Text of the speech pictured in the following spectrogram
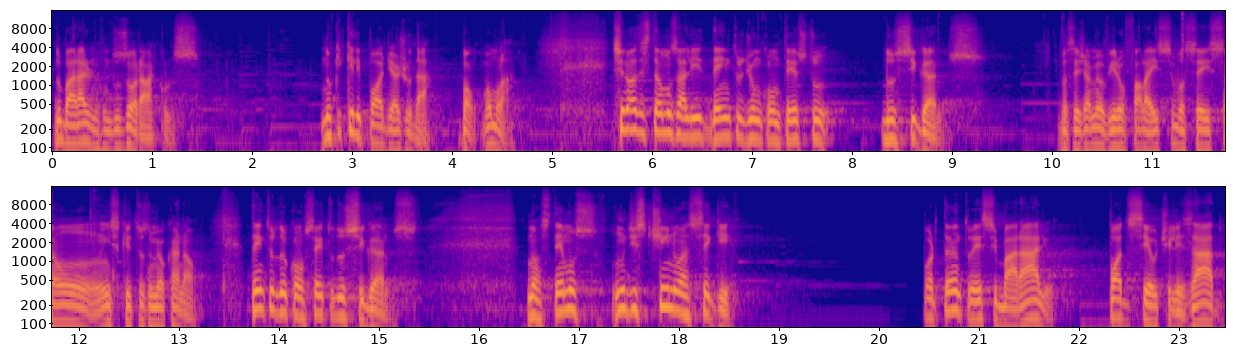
Do baralho, não, dos oráculos. No que, que ele pode ajudar? Bom, vamos lá. Se nós estamos ali dentro de um contexto dos ciganos, vocês já me ouviram falar isso se vocês são inscritos no meu canal. Dentro do conceito dos ciganos, nós temos um destino a seguir. Portanto, esse baralho pode ser utilizado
